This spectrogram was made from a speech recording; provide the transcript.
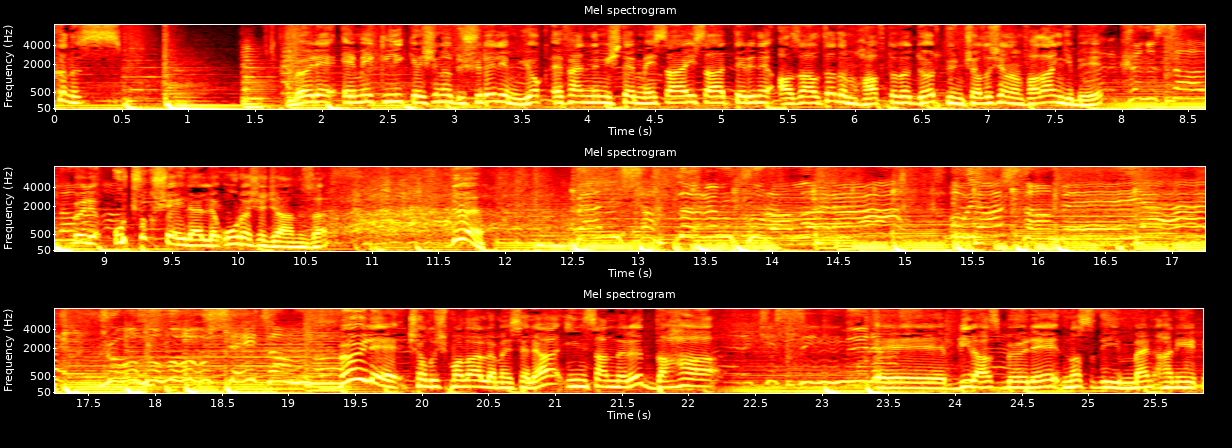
bakınız. Böyle emeklilik yaşını düşürelim. Yok efendim işte mesai saatlerini azaltalım haftada dört gün çalışalım falan gibi böyle uçuk şeylerle uğraşacağınıza değil mi? Ben çatlarım kurallara Uyarsam eğer Ruhumu şeytanla Böyle çalışmalarla mesela insanları daha e, biraz böyle nasıl diyeyim ben hani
